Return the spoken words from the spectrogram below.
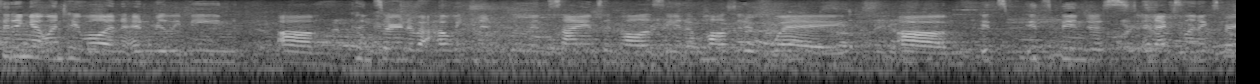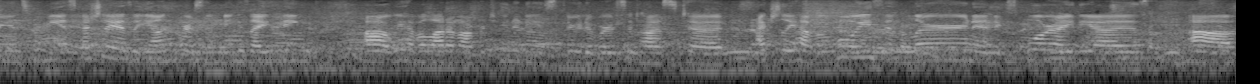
sitting at one table and, and really being um, concerned about how we can influence science and policy in a positive way. Um, it's, it's been just an excellent experience for me, especially as a young person, because I think uh, we have a lot of opportunities through Diversitas to actually have a voice and learn and explore ideas. Um,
